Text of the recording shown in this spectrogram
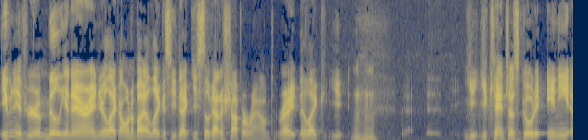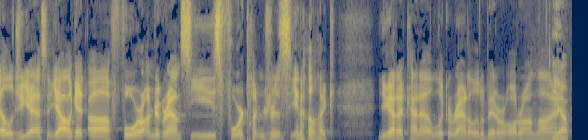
even if you're a millionaire and you're like, I want to buy a legacy deck, you still got to shop around, right? They're like, you, you, you can't just go to any LGS and yeah, I'll get uh, four underground seas, four tundras. You know, like you got to kind of look around a little bit or order online. Yep.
